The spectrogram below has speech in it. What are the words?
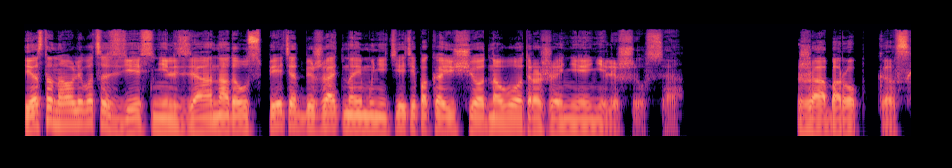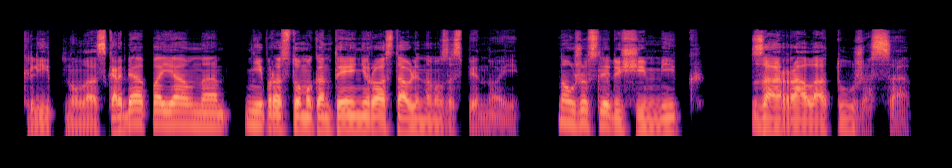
И останавливаться здесь нельзя, надо успеть отбежать на иммунитете, пока еще одного отражения не лишился. Жаба робко всхлипнула, скорбя по явно непростому контейнеру, оставленному за спиной но уже в следующий миг заорала от ужаса.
